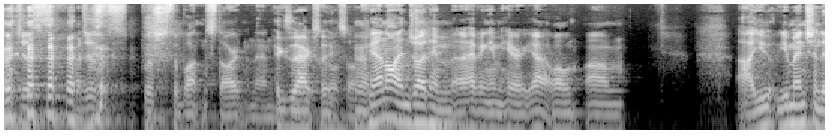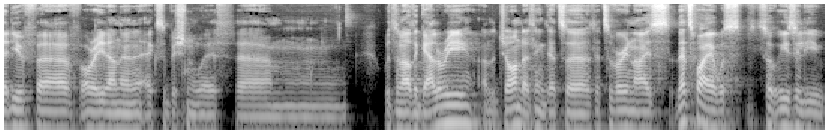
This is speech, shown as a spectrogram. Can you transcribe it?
I just I just push the button start and then Exactly, yeah. Yeah. no, I enjoyed him uh, having him here. Yeah. Well, um, uh, you you mentioned that you've uh, already done an exhibition with um, with another gallery, uh, Jaunt. I think that's a that's a very nice. That's why I was so easily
